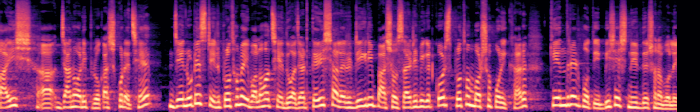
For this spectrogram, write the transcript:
বাইশ জানুয়ারি প্রকাশ করেছে। যে নোটিশটির প্রথমেই বলা হচ্ছে দু হাজার তেইশ সালের ডিগ্রি পাস ও সার্টিফিকেট কোর্স প্রথম বর্ষ পরীক্ষার কেন্দ্রের প্রতি বিশেষ নির্দেশনা বলে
